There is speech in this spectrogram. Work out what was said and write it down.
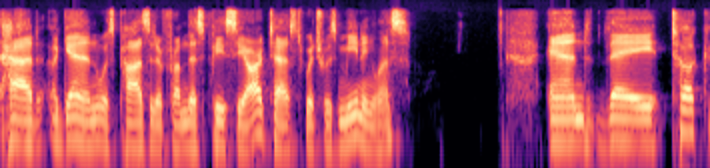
had, again, was positive from this PCR test, which was meaningless. And they took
